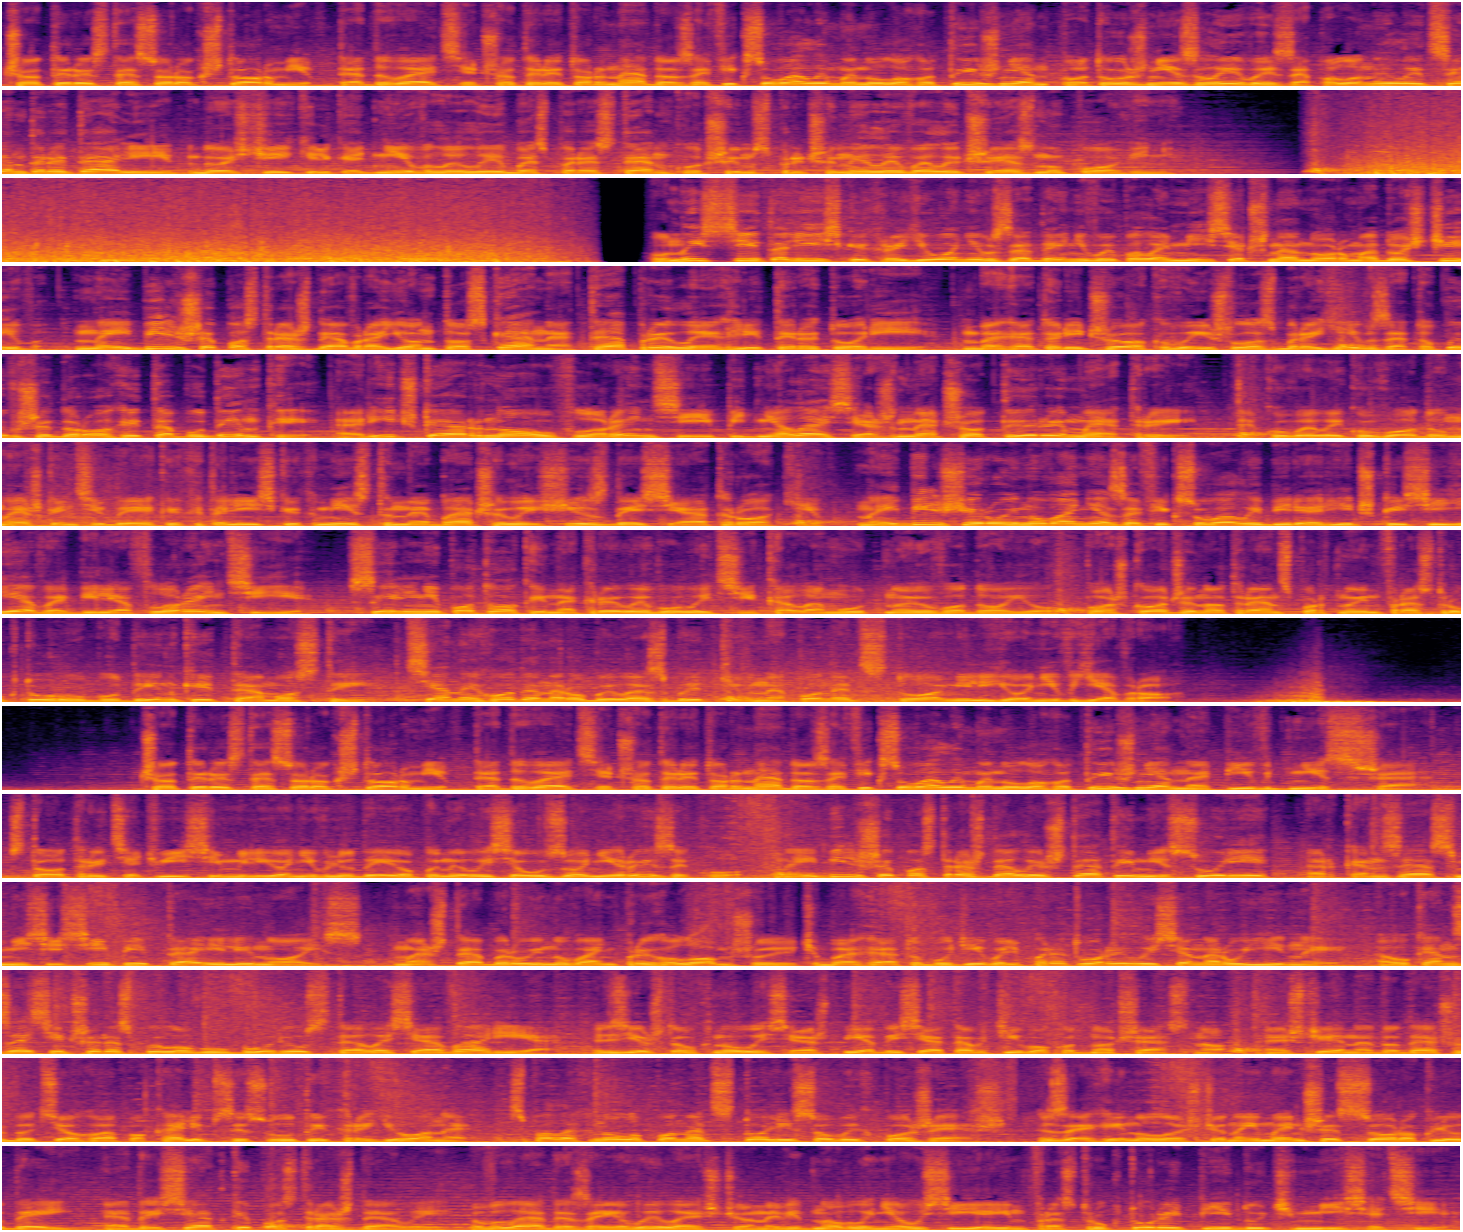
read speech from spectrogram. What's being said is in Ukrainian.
440 штормів та 24 торнадо зафіксували минулого тижня. Потужні зливи заполонили центр Італії. Дощі кілька днів лили без перестанку, чим спричинили величезну повінь. У низці італійських регіонів за день випала місячна норма дощів. Найбільше постраждав район Тоскана та прилеглі території. Багато річок вийшло з берегів, затопивши дороги та будинки. Річка Арно у Флоренції піднялася аж на 4 метри. Таку велику воду мешканці деяких італійських міст не бачили 60 років. Найбільші руйнування зафіксували біля річки Сієве біля Флоренції. Сильні потоки накрили вулиці каламутною водою. Пошкоджено транспортну інфраструктуру, будинки та мости. Ця негода наробила збитків на понад 100 мільйонів євро. 440 штормів та 24 торнадо зафіксували минулого тижня на півдні США. 138 мільйонів людей опинилися у зоні ризику. Найбільше постраждали штати Міссурі, Арканзас, Місісіпі та Іллінойс. Масштаби руйнувань приголомшують. Багато будівель перетворилися на руїни. А у Канзасі через пилову бурю сталася аварія. Зіштовхнулися аж 50 автівок одночасно. А ще на додачу до цього апокаліпсису у тих регіонах спалахнуло понад 100 лісових пожеж. Загинуло щонайменше 40 людей, а десятки постраждали. Влада заявила, що на відновлення усієї інфраструктури підуть місяці.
